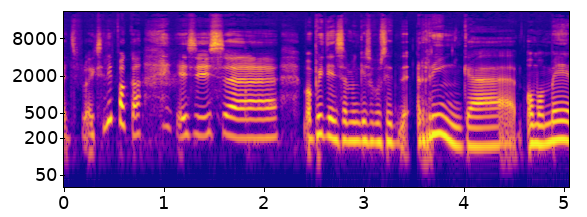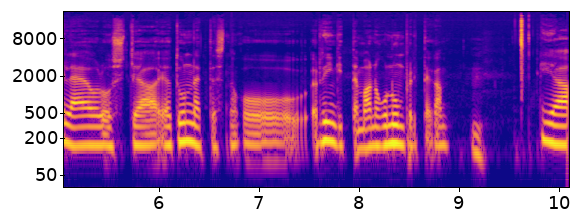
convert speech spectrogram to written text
andis mulle väikse lipaka ja siis äh, ma pidin seal mingisuguseid ringe oma meeleolust ja, ja tunnetest nagu ringitama nagu numbritega. Mm.. ja,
